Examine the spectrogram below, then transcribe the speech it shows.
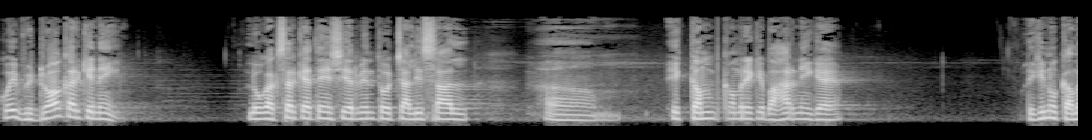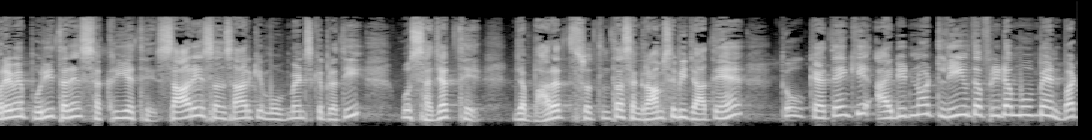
कोई विड्रॉ करके नहीं। लोग अक्सर कहते हैं, शेरविंद तो 40 साल एक कम, कमरे के बाहर नहीं गए। लेकिन वो कमरे में पूरी तरह सक्रिय थे। सारे संसार के मूवमेंट्स के प्रति वो सजग थे। जब भारत स्वतंत्रता संग्राम से भी जाते हैं तो कहते हैं कि I did not leave the freedom movement but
